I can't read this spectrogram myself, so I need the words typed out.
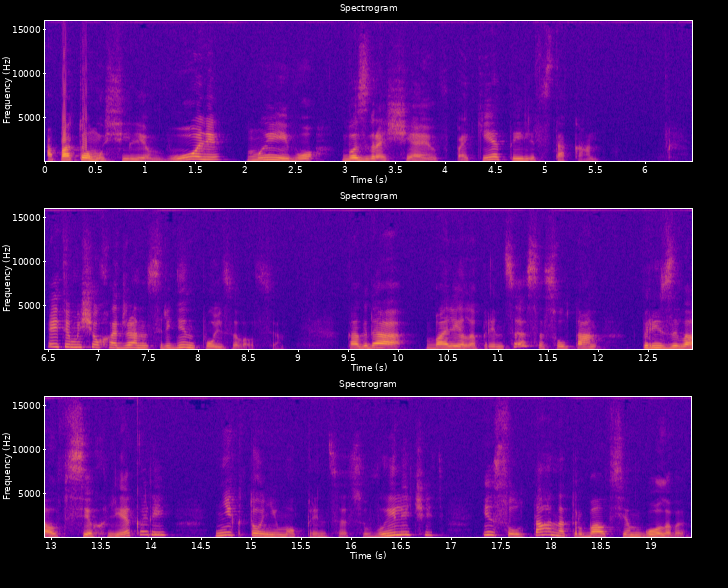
а потом усилием воли мы его возвращаем в пакет или в стакан. Этим еще Хаджан Средин пользовался. Когда болела принцесса, султан призывал всех лекарей, никто не мог принцессу вылечить, и султан отрубал всем головы.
